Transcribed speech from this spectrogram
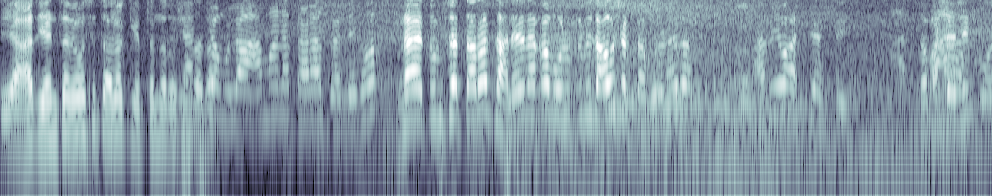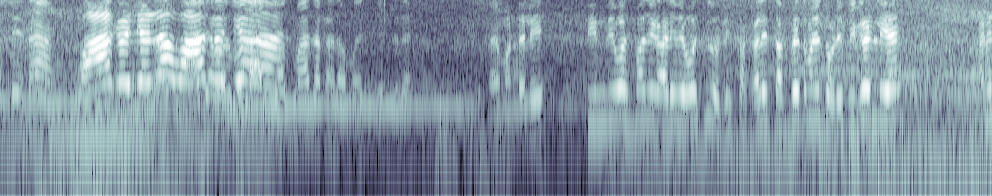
हे आज यांचं व्यवस्थित चालू आहे कीर्तन रोशन दादा. मुलं आम्हाला त्रास झाले तो नाही तुमच्या तरच झाले नका बोलू? तुम्ही जाऊ शकता पूर्ण आहे ना? आम्ही वाचते असते. तर मंडळी? बोलले ना. नाही मंडळी तीन दिवस माझी गाडी व्यवस्थित होती. सकाळी तब्येत माझी थोडी बिघडली आहे. आणि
